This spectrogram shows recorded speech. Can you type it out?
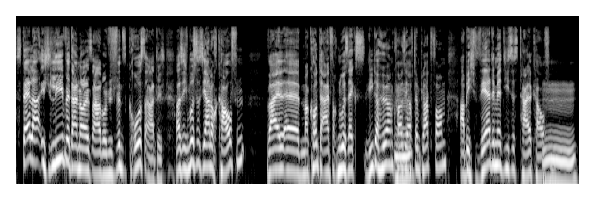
Stella, ich liebe dein neues Album. Ich finde es großartig. Also ich muss es ja noch kaufen, weil äh, man konnte einfach nur sechs Lieder hören quasi Mhm. auf den Plattformen. Aber ich werde mir dieses Teil kaufen.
